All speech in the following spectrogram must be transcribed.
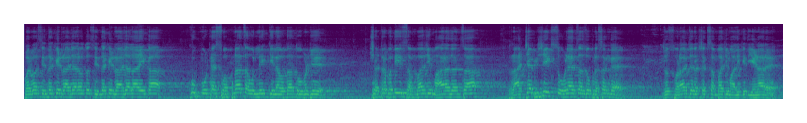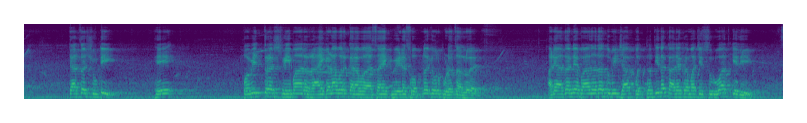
परवा सिंदखेड राजाला होतं. सिंदखेड राजाला एका खूप मोठ्या स्वप्नाचा उल्लेख केला होता तो म्हणजे छत्रपती संभाजी महाराजांचा राज्याभिषेक सोहळ्याचा जो प्रसंग आहे जो स्वराज्य रक्षक संभाजी मालिकेत येणार आहे त्याचं शूटिंग हे पवित्र श्रीमान रायगडावर करावं असा एक वेळ स्वप्न घेऊन पुढे चाललो आहे आणि आदरणीय बाळदादा तुम्ही ज्या पद्धतीनं कार्यक्रमाची सुरुवात केली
